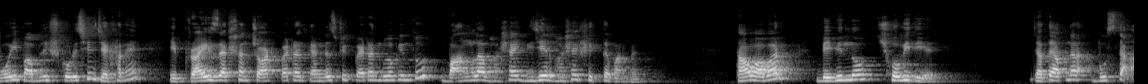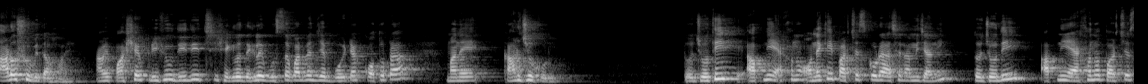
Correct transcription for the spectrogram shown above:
বই পাবলিশ করেছি যেখানে এই price action chart pattern candlestick প্যাটার্নগুলো কিন্তু বাংলা ভাষায়, নিজের ভাষায় শিখতে পারবেন। তাও আবার বিভিন্ন ছবি দিয়ে, যাতে আপনার বুঝতে আরও সুবিধা হয়। আমি পাশে প্রিভিউ দিয়ে দিচ্ছি, সেগুলো দেখলে বুঝতে পারবেন যে বইটা কতটা মানে কার্যকরী। তো যদি আপনি এখনও অনেকেই পারচেস করে আছেন, আমি জানি। তো যদি আপনি এখনও পারচেস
